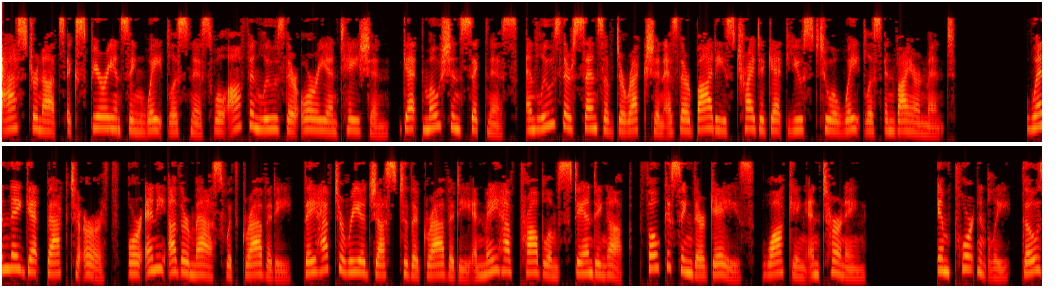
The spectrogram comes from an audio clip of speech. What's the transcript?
Astronauts experiencing weightlessness will often lose their orientation, get motion sickness, and lose their sense of direction as their bodies try to get used to a weightless environment. When they get back to Earth, or any other mass with gravity, they have to readjust to the gravity and may have problems standing up, focusing their gaze, walking and turning. Importantly, those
